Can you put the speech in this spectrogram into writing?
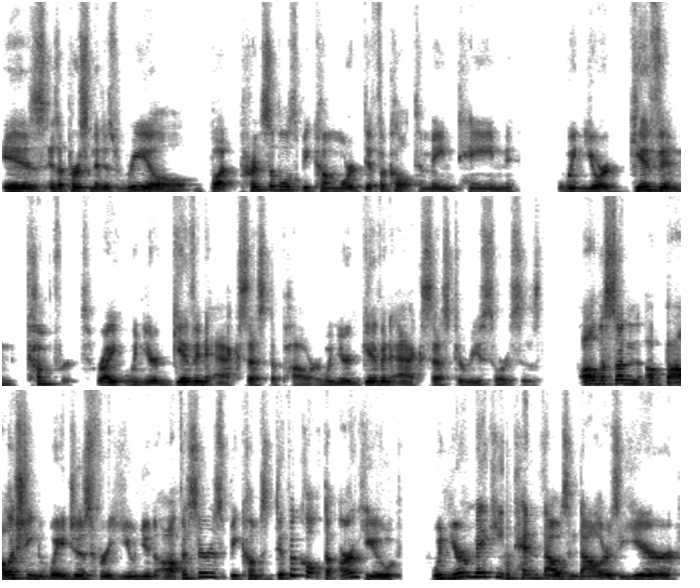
is is a person that is real but principles become more difficult to maintain when you're given comfort right when you're given access to power when you're given access to resources all of a sudden abolishing wages for union officers becomes difficult to argue when you're making $10,000 a year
